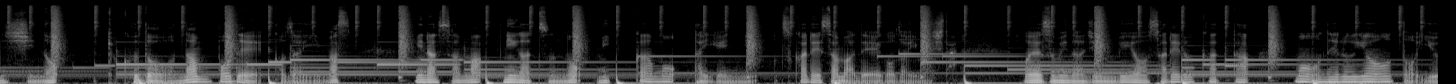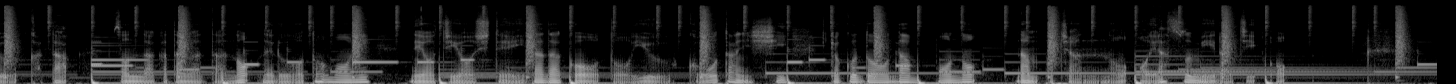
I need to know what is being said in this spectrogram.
講談師の極道南歩でございます。皆様2月の3日も大変にお疲れ様でございました。お休みの準備をされる方、もう寝るよという方、そんな方々の寝るをともに寝落ちをしていただこうという講談師、極道南歩の南歩ちゃんのおやすみラジオ。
